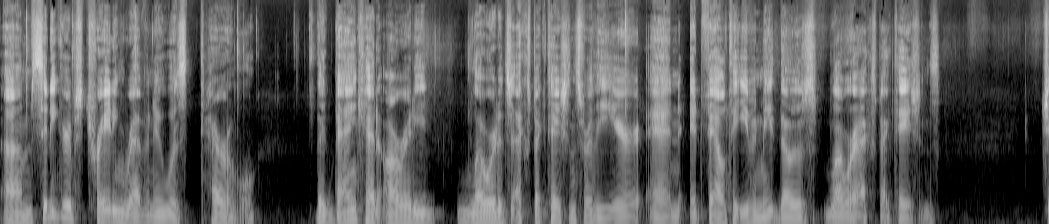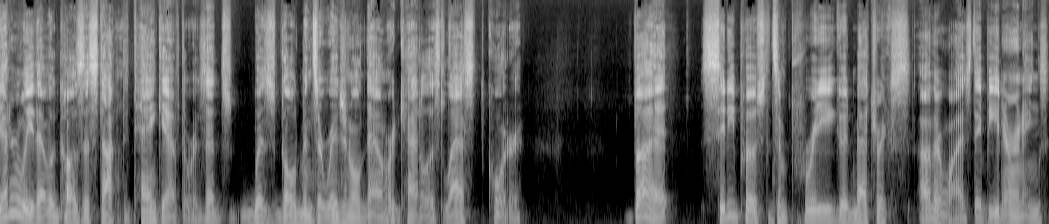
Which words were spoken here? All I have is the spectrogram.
Um, Citigroup's trading revenue was terrible. The bank had already lowered its expectations for the year, and it failed to even meet those lower expectations. Generally, that would cause the stock to tank afterwards. That was Goldman's original downward catalyst last quarter. But Citi posted some pretty good metrics otherwise. They beat earnings.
